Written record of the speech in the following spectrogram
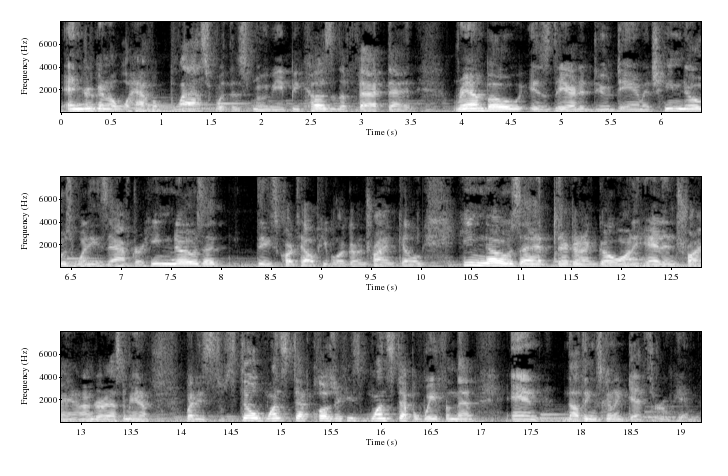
And you're to have a blast with this movie because of the fact that Rambo is there to do damage. He knows what he's after. He knows that these cartel people are going to try and kill him. He knows that they're going to go on ahead and try and underestimate him, but he's still one step closer. He's one step away from them, and nothing's going to get through him.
